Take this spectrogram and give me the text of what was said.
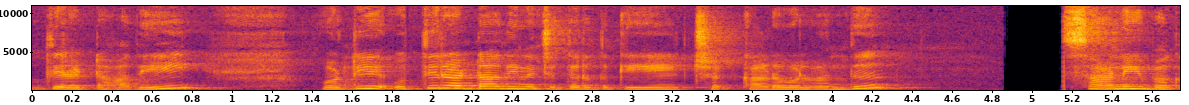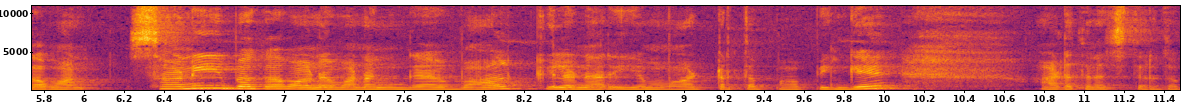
உத்திரட்டாதி. ஒட்டி உத்திரட்டாதி நட்சத்திரத்துக்கு ஏற்ற கடவுள் வந்து சனி பகவான். சனி பகவானை வணங்க வாழ்க்கையில் நிறைய மாற்றத்தை பார்ப்பீங்க. அடுத்த நட்சத்திரத்தை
